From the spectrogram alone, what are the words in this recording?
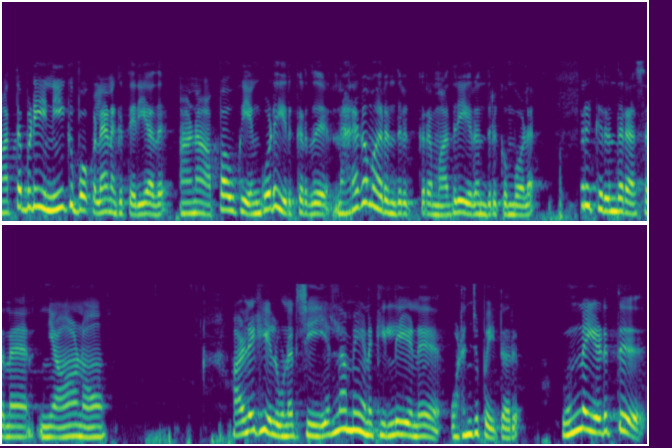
மற்றபடி நீக்கு போக்கெல்லாம் எனக்கு தெரியாது. ஆனால் அப்பாவுக்கு எங்கூட இருக்கிறது நரகமாக இருந்திருக்கிற மாதிரி இருந்திருக்கும் போல. அவருக்கு இருந்த ரசனை ஞானம் அழகியல் உணர்ச்சி எல்லாமே எனக்கு இல்லையேன்னு உடஞ்சு போயிட்டாரு. உன்னை எடுத்து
